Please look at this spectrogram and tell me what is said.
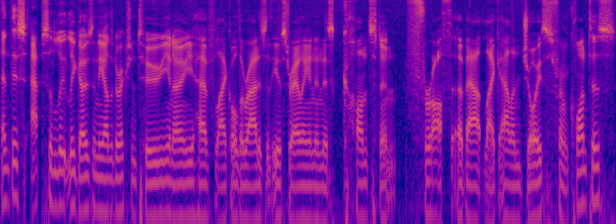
and this absolutely goes in the other direction too. You know, you have like all the writers at the Australian and this constant froth about like Alan Joyce from Qantas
